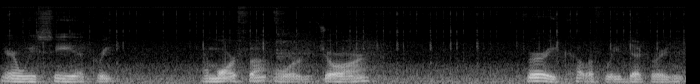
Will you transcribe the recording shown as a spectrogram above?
Here we see a Greek amphora or jar, very colorfully decorated.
